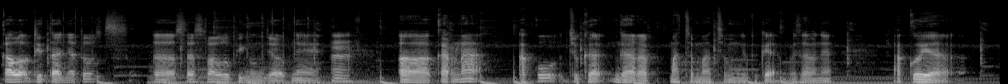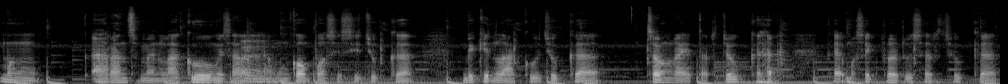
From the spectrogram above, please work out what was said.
kalau ditanya tuh eh, saya selalu bingung jawabnya ya. Hmm. Eh, karena aku juga nggarap macam-macam gitu. Kayak misalnya aku ya mengaransemen lagu misalnya mengkomposisi juga bikin lagu juga songwriter juga kayak musik producer juga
